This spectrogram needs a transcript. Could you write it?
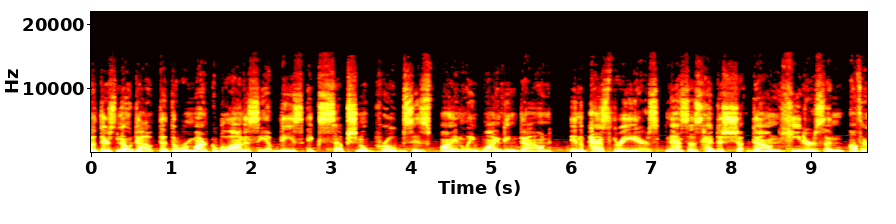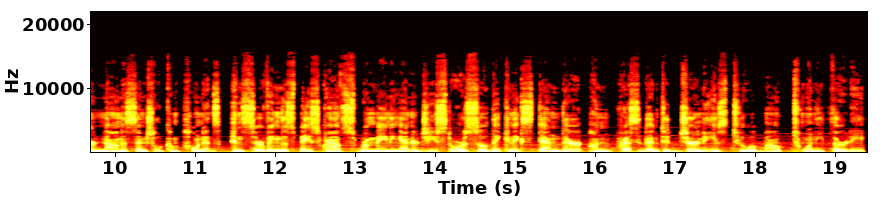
But there's no doubt that the remarkable odyssey of these exceptional probes is finally winding down. In the past three years, NASA's had to shut down heaters and other non-essential components, conserving the spacecraft's remaining energy stores so they can extend their unprecedented journeys to about 2030.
